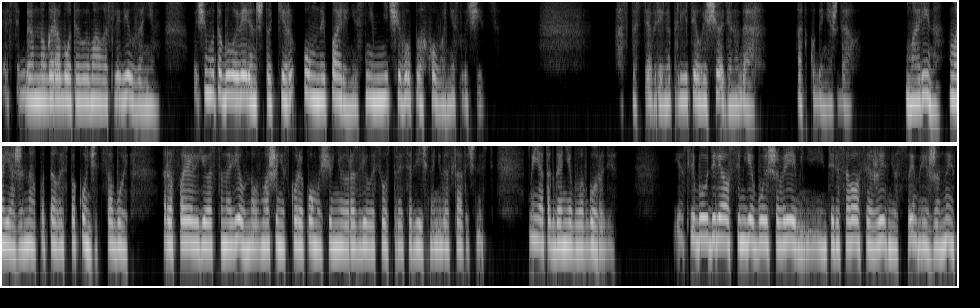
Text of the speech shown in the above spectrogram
Я всегда много работал и мало следил за ним. Почему-то был уверен, что Кир умный парень, и с ним ничего плохого не случится. А спустя время прилетел еще один удар, откуда не ждал. Марина, моя жена, пыталась покончить с собой — Рафаэль ее остановил, но в машине скорой помощи у нее развилась острая сердечная недостаточность. Меня тогда не было в городе. Если бы уделял семье больше времени и интересовался жизнью сына и жены,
